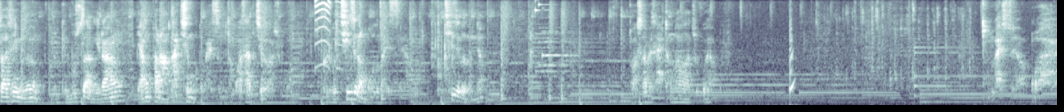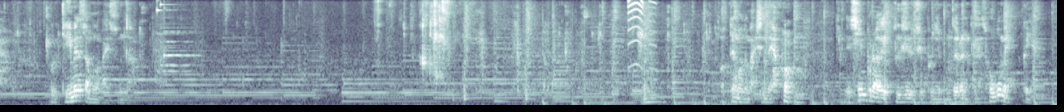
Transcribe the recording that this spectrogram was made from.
육사시미는 이렇게 무쌈이랑 양파랑 같이 먹어도 맛있습니다. 와사비 찍어가지고. 그리고 치즈랑 먹어도 맛있어요. 치즈거든요. 와사비 살짝 넣어가지고요. 맛있어요. 와. 그리고 김에 거 맛있습니다. 어떤 것도 맛있네요. 심플하게 드시고 싶으신 분들은 그냥 소금에 그냥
